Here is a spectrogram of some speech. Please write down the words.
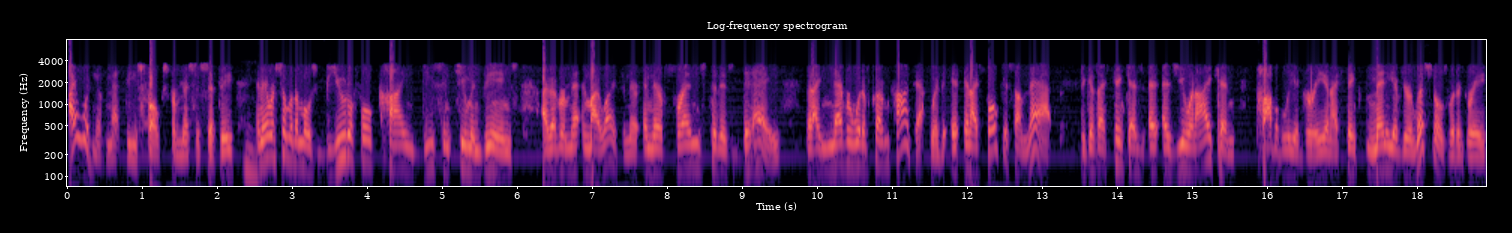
I wouldn't have met these folks from Mississippi. Mm. And they were some of the most beautiful, kind, decent human beings I've ever met in my life. And they're, and they're friends to this day that I never would have come in contact with. And I focus on that because I think as, as you and I can probably agree, and I think many of your listeners would agree,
